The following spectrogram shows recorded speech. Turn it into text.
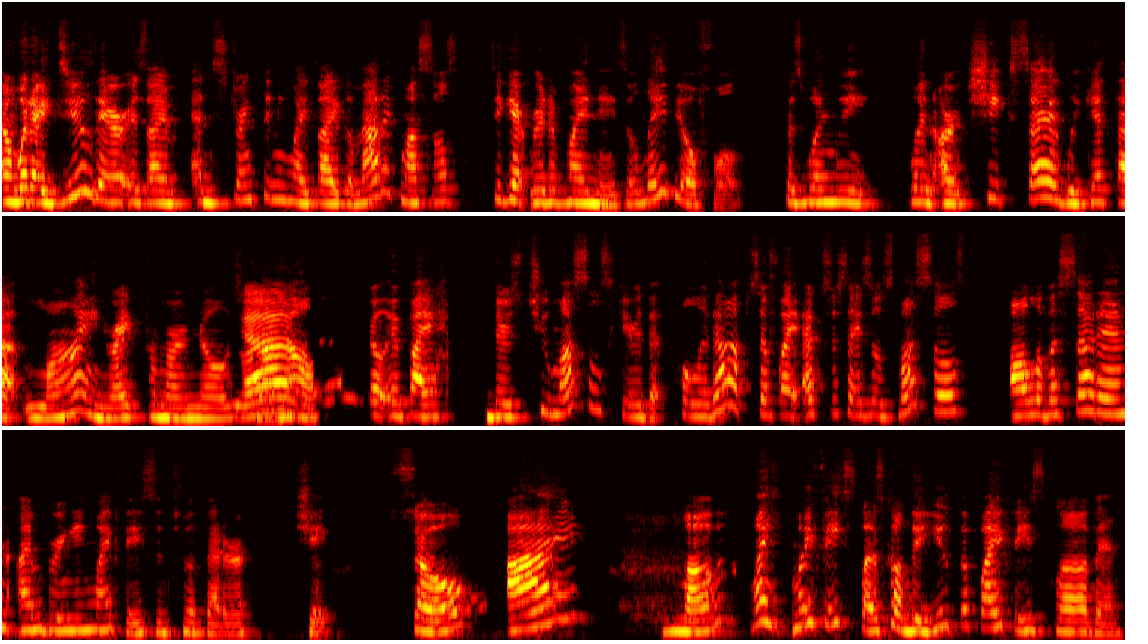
and what i do there is i'm and strengthening my zygomatic muscles to get rid of my nasolabial fold because when we when our cheeks sag we get that line right from our nose to our mouth so if i there's two muscles here that pull it up so if i exercise those muscles all of a sudden i'm bringing my face into a better shape so I love my my face club. It's called the Youthify Face Club, and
